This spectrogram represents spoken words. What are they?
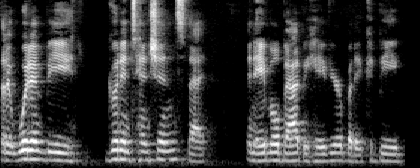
That it wouldn't be good intentions that enable bad behavior, but it could be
